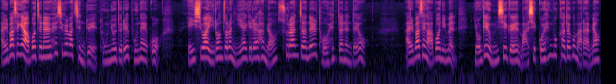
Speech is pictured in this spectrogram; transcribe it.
알바생의 아버지는 회식을 마친 뒤 동료들을 보내고 A씨와 이런저런 이야기를 하며 술 한 잔을 더 했다는데요. 알바생 아버님은 여기 음식을 맛있고 행복하다고 말하며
